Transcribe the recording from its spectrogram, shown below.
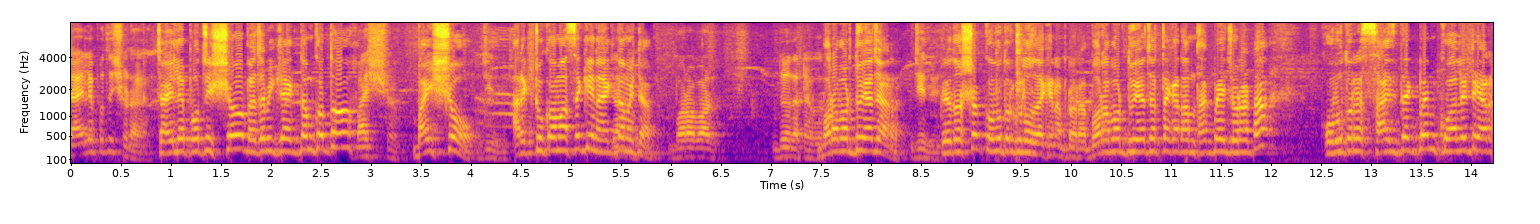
চাইলে পঁচিশশো টাকা। চাইলে পঁচিশশো। বেচা বিক্রি একদম কত? বাইশশো। বাইশশো। আর একটু কম আছে কি না? একদম এটা? বরাবর বরাবর দুই হাজার। প্রিয় দর্শক কবুতরগুলো দেখেন আপনারা। বরাবর দুই হাজার টাকা দাম থাকবে এই জোড়াটা। কবুতরের সাইজ দেখবেন কোয়ালিটি আর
